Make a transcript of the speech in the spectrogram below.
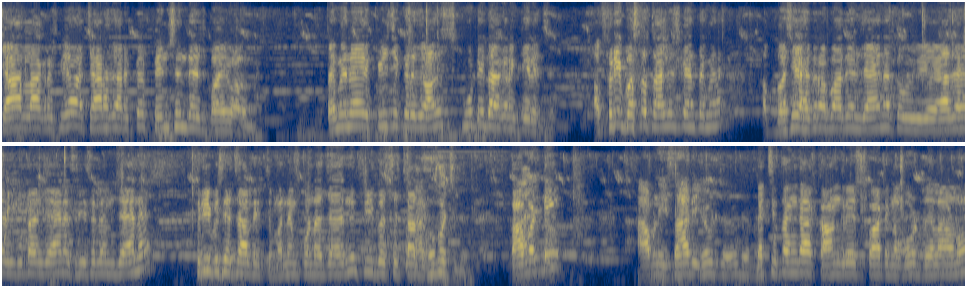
चार लाख रुपया चार हजार रुपया पेंशन दे भाई वालों ने तमेने पीछे करे जाओ स्कूटी दाकर केरे छे अब फ्री बस तो चालीस के तमेने अब बसे हैदराबाद में जाए ना तो यादव गुटान जाए ना श्रीशैलम जाए ना ఫ్రీ బస్సే చాలు ఇచ్చే మన్నెంకొండ జాయిని ఫ్రీ బస్సే చాలు కాబట్టి આપણે ఈసారి ఖచ్చితంగా కాంగ్రెస్ పార్టీని ఓటు తెలాను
